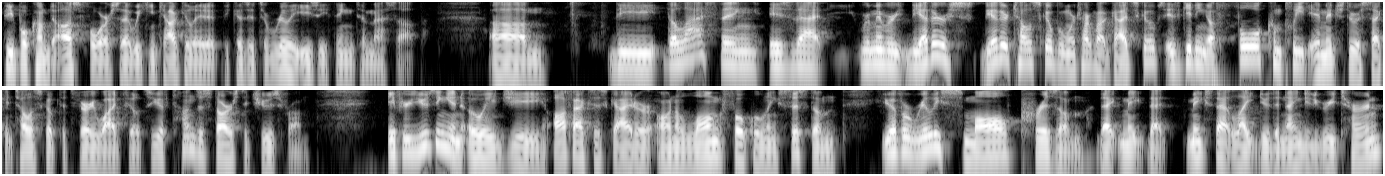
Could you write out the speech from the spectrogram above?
people come to us for so that we can calculate it because it's a really easy thing to mess up. Um, the the last thing is that remember the other the other telescope when we're talking about guide scopes is getting a full complete image through a second telescope that's very wide field so you have tons of stars to choose from if you're using an oag off-axis guider on a long focal length system you have a really small prism that make that makes that light do the 90 degree turn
